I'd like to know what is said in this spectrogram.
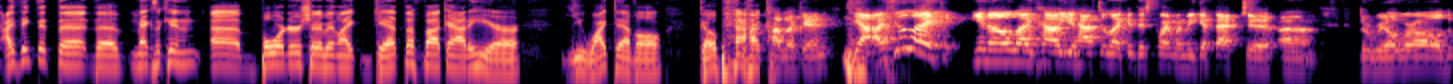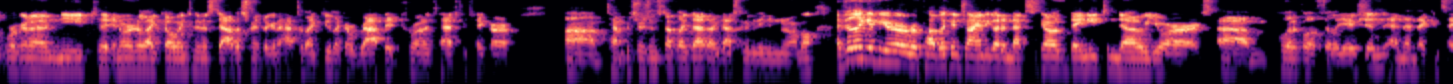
I think that the the Mexican uh, border should have been like, get the fuck out of here, you white devil, go back. Republican. Yeah, I feel like you know, like how you have to like at this point when we get back to um, the real world, we're gonna need to in order to like go into an establishment, they're gonna have to like do like a rapid corona test or take our um, temperatures and stuff like that. Like that's gonna be the new normal. I feel like if you're a Republican trying to go to Mexico, they need to know your um, political affiliation, and then they can say,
